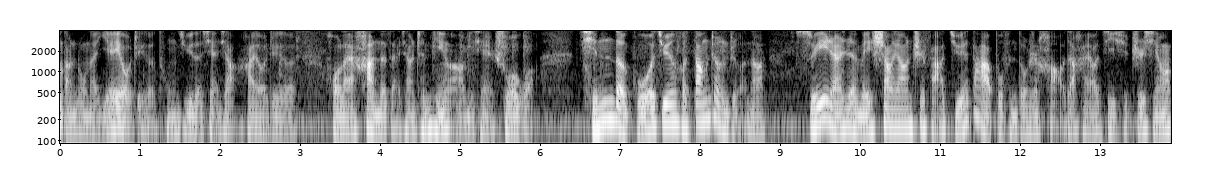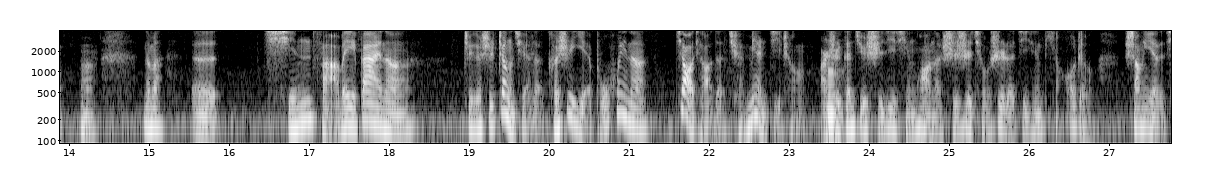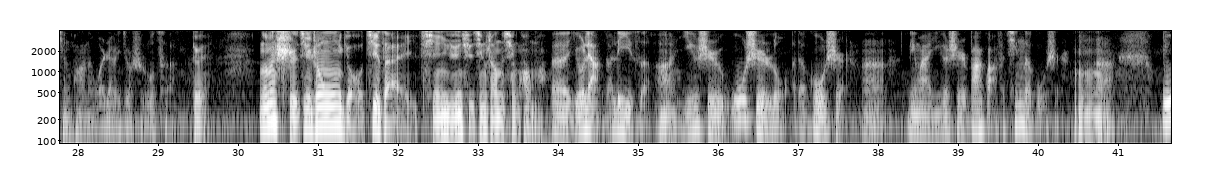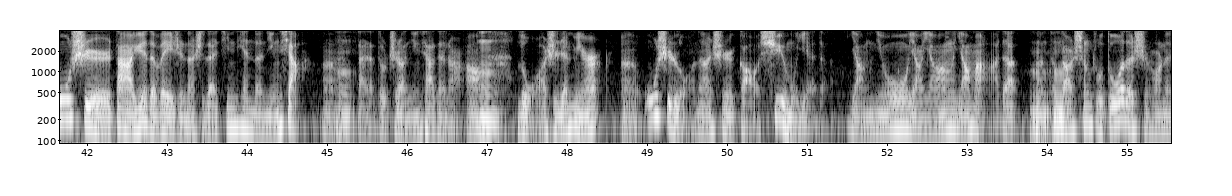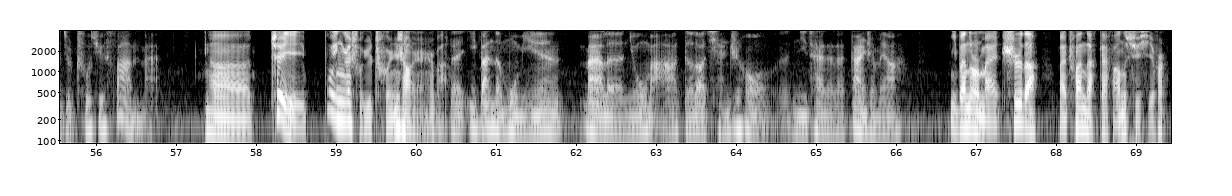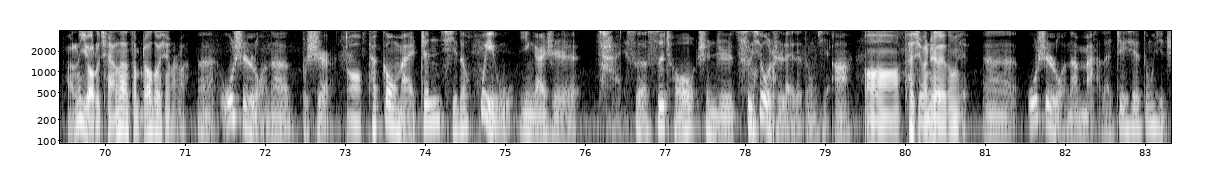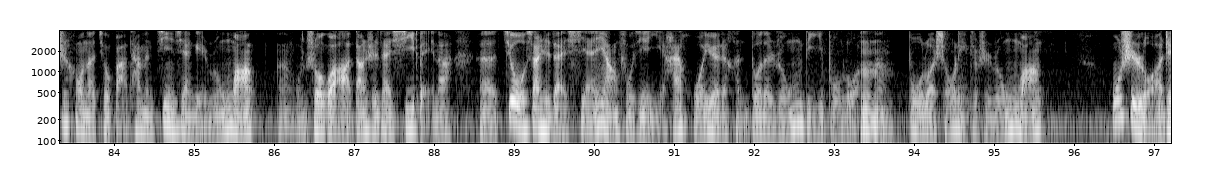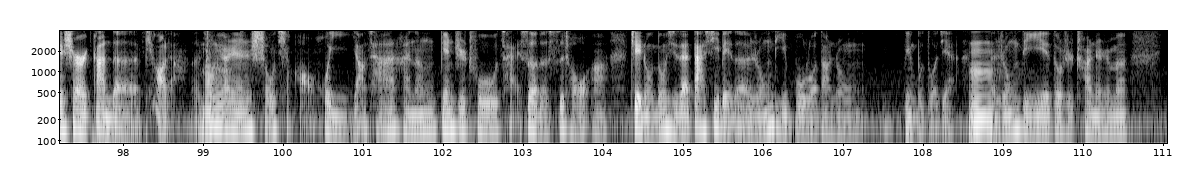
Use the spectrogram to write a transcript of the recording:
当中呢，也有这个同居的现象，还有这个后来汉的宰相陈平啊，我们以前也说过，秦的国君和当政者呢，虽然认为商鞅之法绝大部分都是好的，还要继续执行啊，那么呃，秦法未败呢，这个是正确的，可是也不会呢教条的全面继承，而是根据实际情况呢实事求是的进行调整。商业的情况呢，我认为就是如此。对。那么《史记》中有记载秦允许经商的情况吗？呃，有两个例子啊，一个是乌氏裸的故事啊，另外一个是八寡妇卿的故事啊。乌氏大约的位置呢是在今天的宁夏啊，大家都知道宁夏在哪儿啊？嗯裸是人名儿，嗯，乌氏裸呢是搞畜牧业的，养牛、养羊、养马的，嗯，等到牲畜多的时候呢，就出去贩卖。那这不应该属于纯商人是吧？呃，一般的牧民卖了牛马得到钱之后，呃你猜猜他干什么呀？一般都是买吃的、买穿的、盖房子、娶媳妇儿，反正有了钱了，怎么着都行是吧？呃，乌士裸呢不是，哦，他购买珍奇的秽物，应该是彩色丝绸甚至刺绣之类的东西啊。哦，他喜欢这类东西。呃，乌士裸呢买了这些东西之后呢，就把它们进献给戎王。嗯、我们说过啊，当时在西北呢，呃，就算是在咸阳附近，也还活跃着很多的戎狄部落。嗯部落首领就是戎王。乌氏裸这事儿干得漂亮，呃中原人手巧，会养蚕，还能编织出彩色的丝绸啊。这种东西在大西北的戎狄部落当中并不多见。嗯戎狄都是穿着什么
